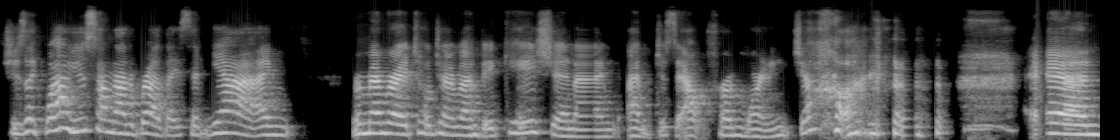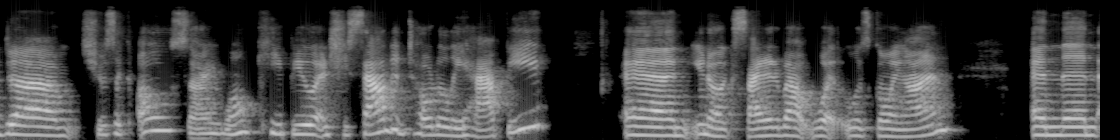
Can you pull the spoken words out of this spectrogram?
She's like, wow, you sound out of breath. I said, yeah, I'm remember I told you I'm on vacation. I'm I'm just out for a morning jog. and um, she was like, "Oh, sorry, won't keep you." And she sounded totally happy and you know excited about what was going on. And then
